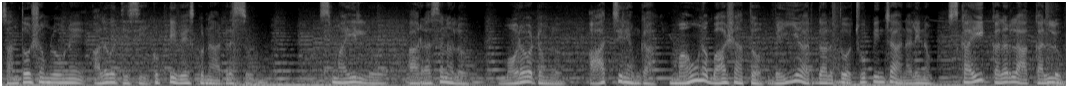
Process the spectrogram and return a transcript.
సంతోషంలోనే అలవ తీసి కుట్టి వేసుకున్న ఆ డ్రెస్సు. స్మైల్లో ఆ రసనలో మొరవటంలో ఆశ్చర్యంగా మౌన భాషతో వెయ్యి అర్థాలతో చూపించే ఆ నలినం. స్కై కలర్ల ఆ కళ్ళు.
